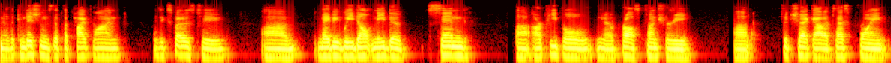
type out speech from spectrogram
you know the conditions that the pipeline is exposed to, um, maybe we don't need to send uh, our people you know cross country uh, to check out a test point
